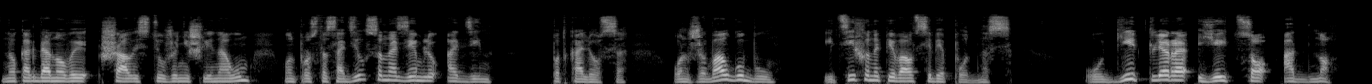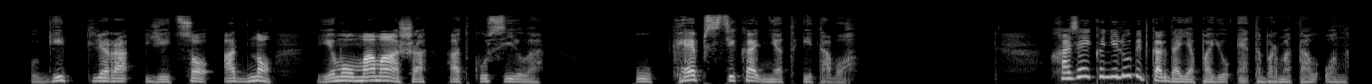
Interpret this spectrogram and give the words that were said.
Но когда новые шалости уже не шли на ум, он просто садился на землю один, под колеса. Он жевал губу и тихо напевал себе под нос — у Гитлера яйцо одно, у Гитлера яйцо одно, ему мамаша откусила. У Кепстика нет и того. «Хозяйка не любит, когда я пою это», — бормотал он.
